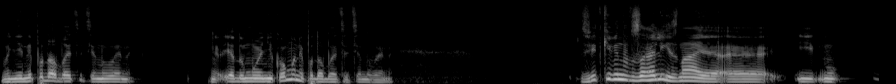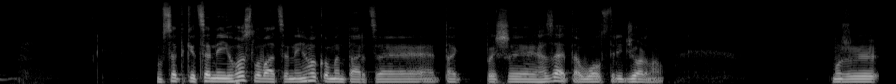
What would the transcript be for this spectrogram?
Мені не подобаються ці новини. Я думаю, нікому не подобаються ці новини. Звідки він взагалі знає, е, і, ну, ну, все-таки це не його слова, це не його коментар, це так пише газета Wall Street Journal. Може,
